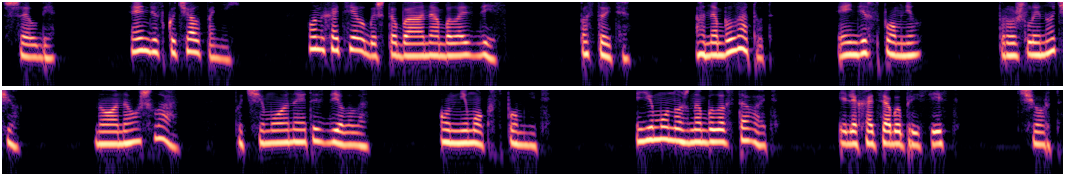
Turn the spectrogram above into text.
Шелби. Энди скучал по ней. Он хотел бы, чтобы она была здесь. Постойте. Она была тут. Энди вспомнил. Прошлой ночью? Но она ушла. Почему она это сделала? Он не мог вспомнить. Ему нужно было вставать. Или хотя бы присесть. Чёрт,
